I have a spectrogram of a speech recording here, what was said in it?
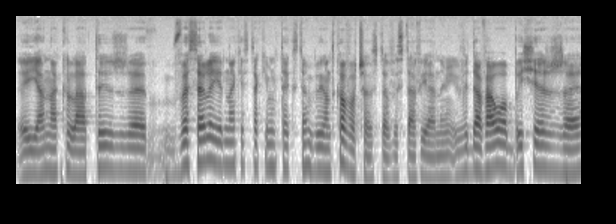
y, Jana Klaty, że wesele jednak jest takim tekstem wyjątkowo często wystawianym i wydawałoby się, że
